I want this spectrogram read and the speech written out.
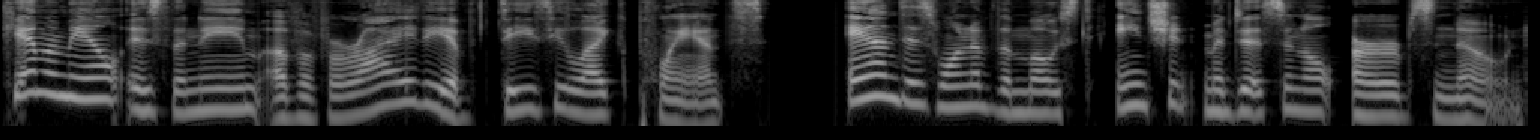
Chamomile is the name of a variety of daisy like plants and is one of the most ancient medicinal herbs known.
